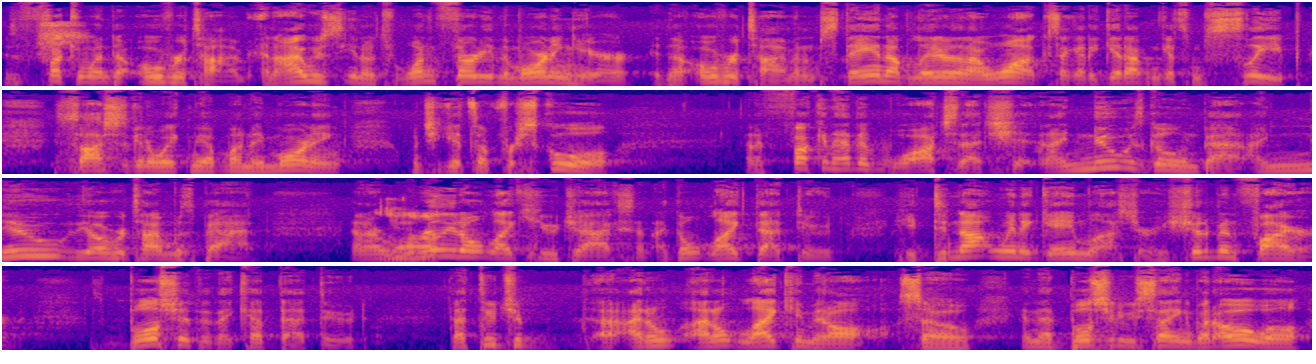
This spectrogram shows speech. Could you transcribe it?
Is it fucking went to overtime, and I was, you know, it's 1.30 in the morning here in the overtime, and I'm staying up later than I want because I got to get up and get some sleep. Sasha's gonna wake me up Monday morning when she gets up for school, and I fucking had to watch that shit, and I knew it was going bad. I knew the overtime was bad, and I Yeah. really don't like Hue Jackson. I don't like that dude. He did not win a game last year. He should have been fired. It's bullshit that they kept that dude. That dude should. I don't. I don't like him at all. So, and that bullshit he was saying about, oh well,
